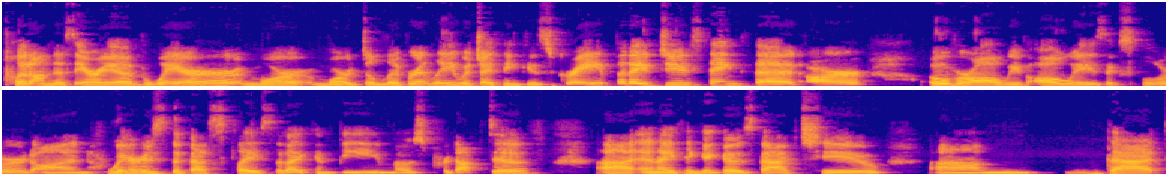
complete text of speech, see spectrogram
put on this area of where more more deliberately which i think is great. But i do think that our overall we've always explored on where is the best place that i can be most productive. Uh, and i think it goes back to um, that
